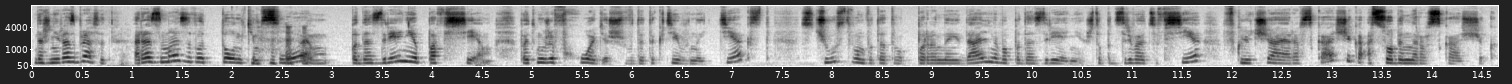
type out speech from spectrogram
даже не разбрасывают, а размазывают тонким слоем подозрения по всем. Поэтому уже входишь в детективный текст с чувством вот этого параноидального подозрения, что подозреваются все, включая рассказчика, особенно рассказчик,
